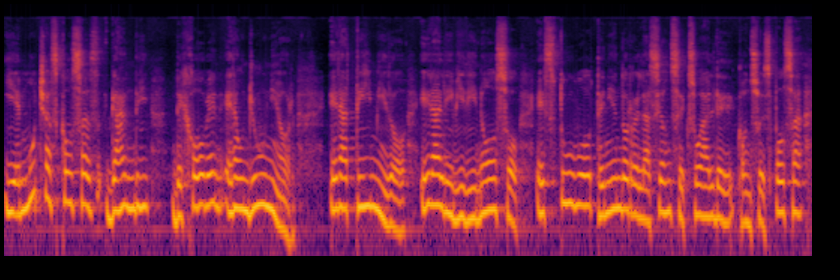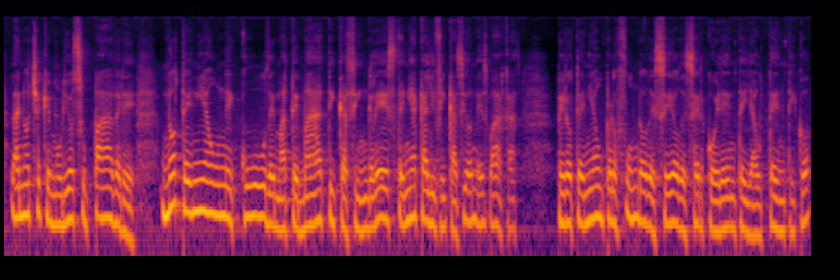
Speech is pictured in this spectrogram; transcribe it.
y en muchas cosas Gandhi de joven era un junior era tímido, era libidinoso, estuvo teniendo relación sexual con su esposa la noche que murió su padre, no tenía un EQ de matemáticas, inglés, tenía calificaciones bajas, pero tenía un profundo deseo de ser coherente y auténtico,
